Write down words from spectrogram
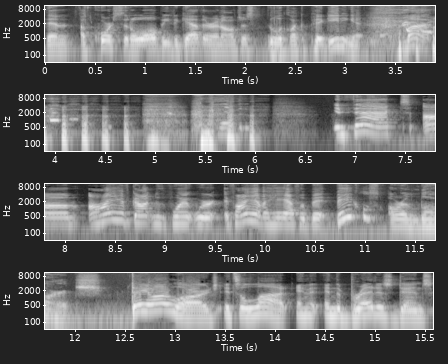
then of course it'll all be together and I'll just look like a pig eating it. But in fact, um, I have gotten to the point where if I have a half a bit, bagels are large. They are large. It's a lot, and and the bread is dense.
